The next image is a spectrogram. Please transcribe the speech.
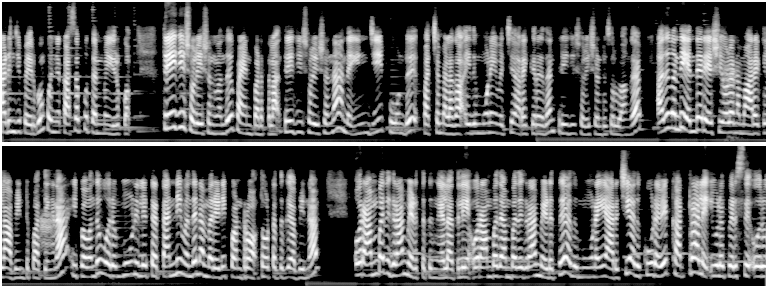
படிஞ்சு போயிருக்கும். கொஞ்சம் கசப்பு தன்மை இருக்கும். த்ரீ ஜி சொல்யூஷன் வந்து பயன்படுத்தலாம். த்ரீ ஜி சொல்யூஷன்னா அந்த இஞ்சி பூண்டு பச்சை மிளகாய் இது மூணையும் வச்சு அரைக்கிறது தான் த்ரீ ஜி சொல்யூஷன் சொல்லுவாங்க. அது வந்து எந்த ரேஷியோவில் நம்ம அரைக்கலாம் அப்படின்ட்டு பார்த்தீங்கன்னா இப்போ வந்து ஒரு மூணு லிட்டர் தண்ணி வந்து நம்ம ரெடி பண்ணுறோம் தோட்டத்துக்கு அப்படின்னா ஒரு ஐம்பது கிராம் எடுத்துக்குங்க எல்லாத்துலேயும். ஒரு ஐம்பது ஐம்பது கிராம் எடுத்து அது மூணையும் அரைச்சி அது கூடவே கற்றாழை இவ்வளோ பெருசு ஒரு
